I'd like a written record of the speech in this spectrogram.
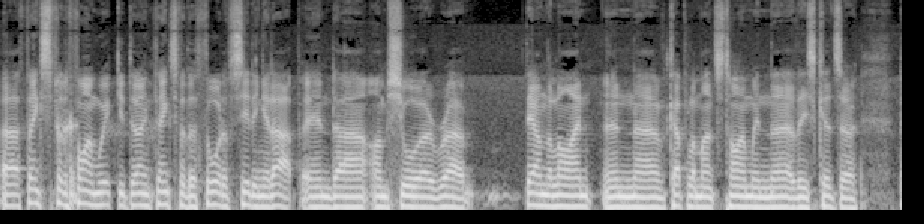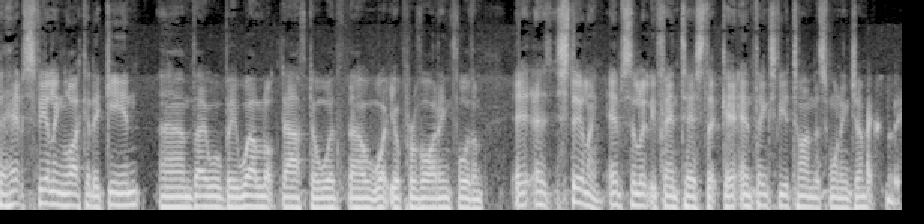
uh, thanks for the fine work you're doing. Thanks for the thought of setting it up, and uh, I'm sure uh, down the line in uh, a couple of months' time, when uh, these kids are perhaps feeling like it again, um, they will be well looked after with uh, what you're providing for them. Sterling, absolutely fantastic, and thanks for your time this morning, Jim. Thanks, Millie.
